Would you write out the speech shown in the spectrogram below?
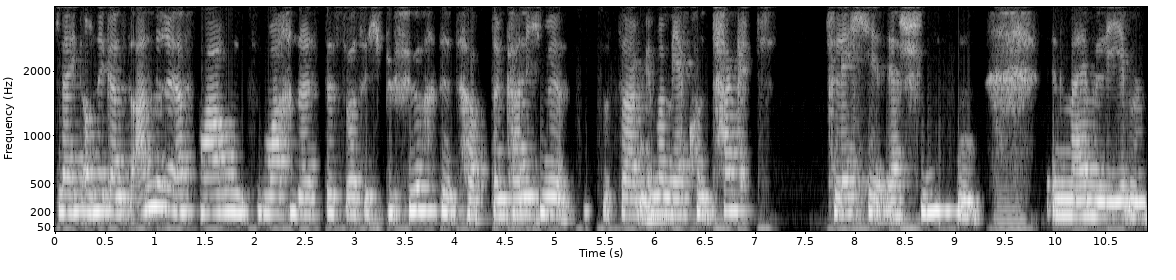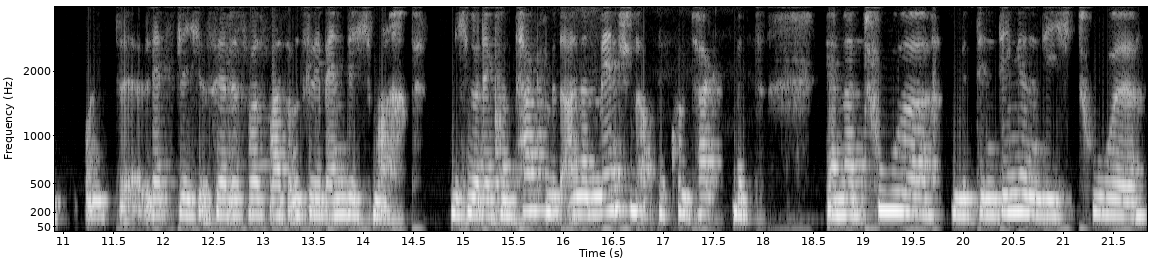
vielleicht auch eine ganz andere Erfahrung zu machen als das, was ich befürchtet habe, dann kann ich mir sozusagen immer mehr Kontaktfläche erschließen in meinem Leben. Und äh, letztlich ist ja das was, was uns lebendig macht. Nicht nur der Kontakt mit anderen Menschen, auch der Kontakt mit der Natur, mit den Dingen, die ich tue.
